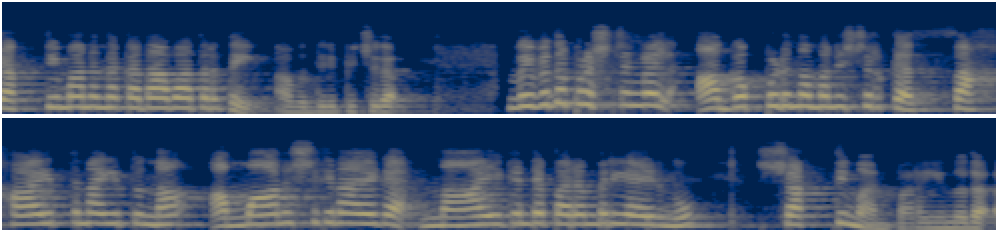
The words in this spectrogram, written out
ശക്തിമാൻ എന്ന കഥാപാത്രത്തെ അവതരിപ്പിച്ചത്. വിവിധ പ്രശ്നങ്ങളിൽ അകപ്പെടുന്ന മനുഷ്യർക്ക് സഹായത്തിനായി എത്തുന്ന അമാനുഷികനായ നായകന്റെ പരമ്പരയായിരുന്നു ശക്തിമാൻ പറയുന്നത്.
